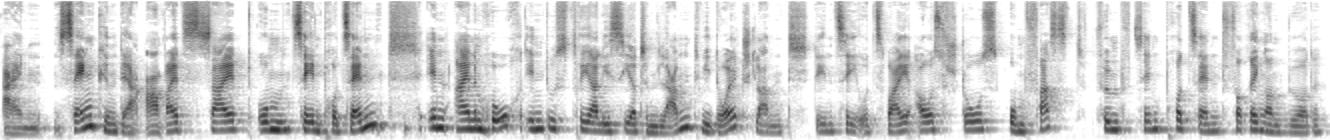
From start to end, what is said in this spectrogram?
ein Senken der Arbeitszeit um 10 Prozent in einem hochindustrialisierten Land wie Deutschland den CO2-Ausstoß um fast 15 Prozent verringern würde.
